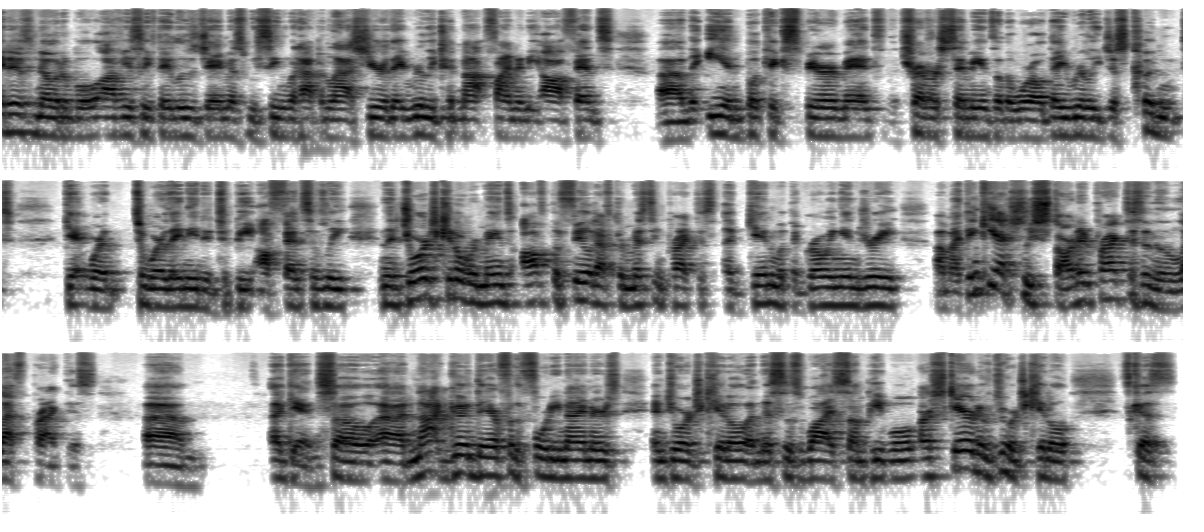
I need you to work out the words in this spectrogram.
it is notable. Obviously, if they lose Jameis, we've seen what happened last year. They really could not find any offense. Uh, the Ian Book experiment, the Trevor Siemians of the world, they really just couldn't get where to where they needed to be offensively. And then George Kittle remains off the field after missing practice again with a groin injury. Um, I think he actually started practice and then left practice um, again. So uh, not good there for the 49ers and George Kittle. And this is why some people are scared of George Kittle. It's because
